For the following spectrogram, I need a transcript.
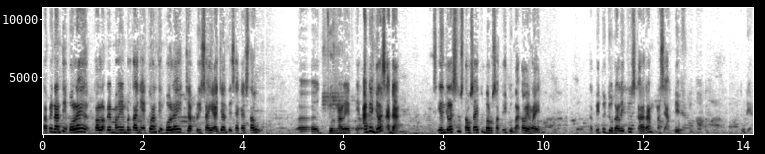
Tapi nanti boleh kalau memang yang bertanya itu nanti boleh japri saya aja nanti saya kasih tahu uh, jurnalnya. Ada yang jelas ada. Yang jelas itu setahu saya itu baru satu itu, nggak tahu yang lain. Tapi itu jurnal itu sekarang masih aktif. Itu dia.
